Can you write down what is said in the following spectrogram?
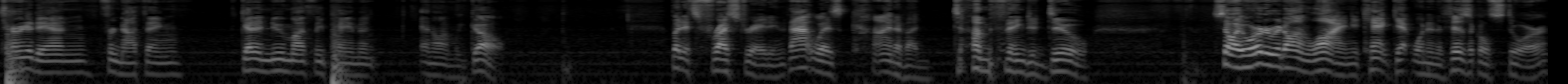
turn it in for nothing, get a new monthly payment, and on we go. But it's frustrating. That was kind of a dumb thing to do. So I order it online. You can't get one in a physical store.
